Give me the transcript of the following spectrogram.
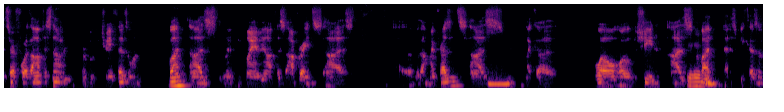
it's our fourth office now, we're moving to a fifth one. But as the Miami office operates uh, as, uh, without my presence, as like a well-oiled machine. As, mm-hmm. But that is because of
